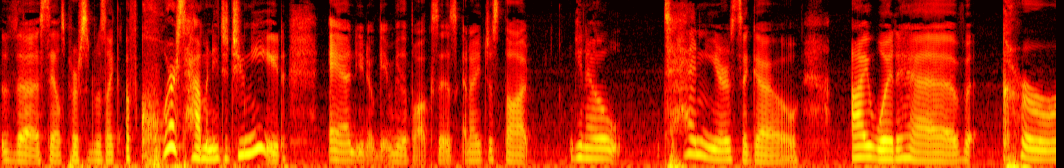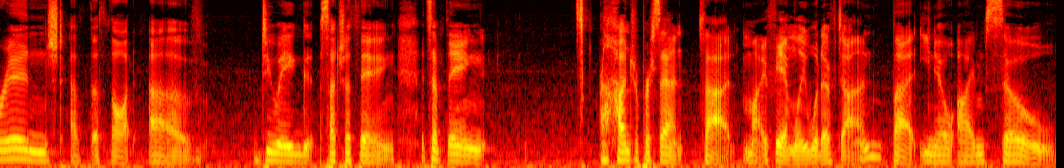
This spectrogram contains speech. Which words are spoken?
the salesperson was like of course. How many did you need? And you know gave me the boxes. And i just thought you know 10 years ago i would have cringed at the thought of doing such a thing. It's something 100% that my family would have done, but you know, I'm so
